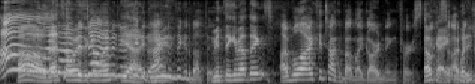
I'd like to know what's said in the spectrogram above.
Oh, oh that's I've always a good one. I've been Yeah, thinking, I've been thinking about You things. been thinking about things? I, well, I could talk about my gardening first. Okay. So I've what been did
